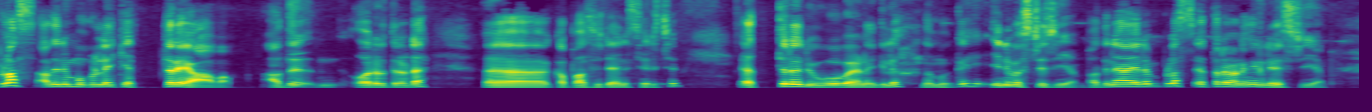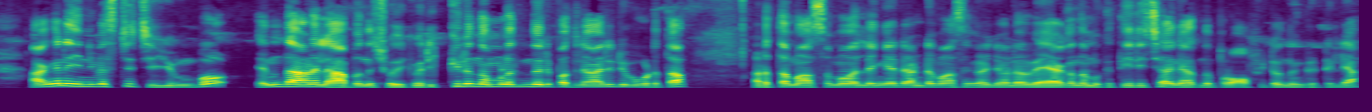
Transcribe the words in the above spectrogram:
പ്ലസ് അതിന് മുകളിലേക്ക് എത്രയാവാം? അത് ഓരോരുത്തരുടെ കപ്പാസിറ്റി അനുസരിച്ച് എത്ര രൂപ വേണമെങ്കിലും നമുക്ക് ഇൻവെസ്റ്റ് ചെയ്യാം. പതിനായിരം പ്ലസ് എത്ര വേണമെങ്കിലും ഇൻവെസ്റ്റ് ചെയ്യാം. അങ്ങനെ ഇൻവെസ്റ്റ് ചെയ്യുമ്പോൾ എന്താണ് ലാഭം എന്ന് ചോദിക്കും. ഒരിക്കലും നമ്മൾ ഇന്നൊരു പതിനായിരം രൂപ കൊടുത്താൽ അടുത്ത മാസമോ അല്ലെങ്കിൽ രണ്ട് മാസം കഴിഞ്ഞാലോ വേഗം നമുക്ക് തിരിച്ച് അതിനകത്ത് പ്രോഫിറ്റ് ഒന്നും കിട്ടില്ല.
